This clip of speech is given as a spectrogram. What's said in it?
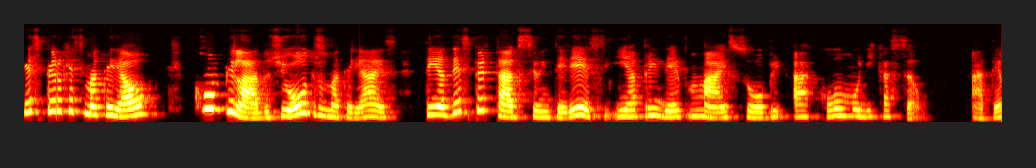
Espero que esse material, compilado de outros materiais, tenha despertado seu interesse em aprender mais sobre a comunicação. Até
